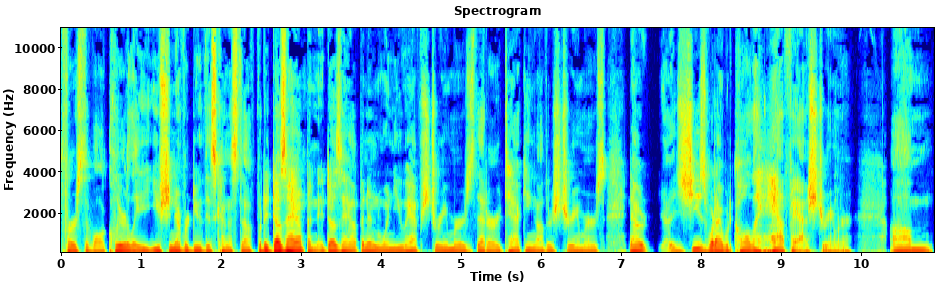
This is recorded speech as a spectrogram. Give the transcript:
first of all, clearly, you should never do this kind of stuff, but it does happen. It does happen. And when you have streamers that are attacking other streamers, now she's what I would call a half ass streamer. Um,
